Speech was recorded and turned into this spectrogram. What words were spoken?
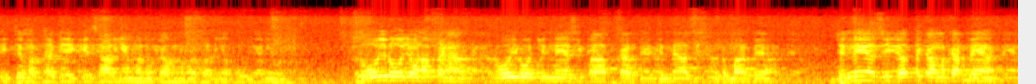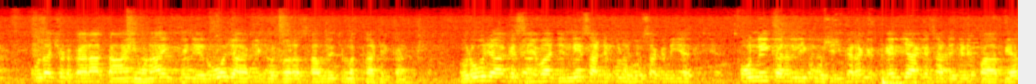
ਇੱਥੇ ਮੱਥਾ ਟੇਕ ਕੇ ਸਾਰੀਆਂ ਮਨੋਕਾਮਨਾਵਾਂ ਸਾਡੀਆਂ ਪੂਰੀਆਂ ਨਹੀਂ ਹੋਣੀਆਂ ਰੋਜ਼-ਰੋਜ਼ ਆਉਣਾ ਪੈਣਾ, ਰੋਜ਼-ਰੋਜ਼ ਜਿੰਨੇ ਅਸੀਂ ਪਾਪ ਕਰਦੇ ਹਾਂ, ਜਿੰਨਾ ਅਸੀਂ ਝੂਠ ਮਾਰਦੇ ਹਾਂ, ਜਿੰਨੇ ਅਸੀਂ ਗਲਤ ਕੰਮ ਕਰਦੇ ਹਾਂ, ਉਹਦਾ ਛੁਟਕਾਰਾ ਤਾਂ ਹੀ ਹੋਣਾ ਇੱਥੇ ਜੇ ਰੋਜ਼ ਆ ਕੇ ਗੁਰਦੁਆਰਾ ਸਾਹਿਬ ਦੇ ਵਿੱਚ ਮੱਥਾ ਟੇਕਣ। ਰੋਜ਼ ਆ ਕੇ ਸੇਵਾ ਜਿੰਨੀ ਸਾਡੇ ਕੋਲ ਹੋ ਸਕਦੀ ਹੈ ਉਨੀ ਕਰਨ ਦੀ ਕੋਸ਼ਿਸ਼ ਕਰਾਂਗੇ, ਫਿਰ ਜਾ ਕੇ ਸਾਡੇ ਜਿਹੜੇ ਪਾਪ ਆ,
